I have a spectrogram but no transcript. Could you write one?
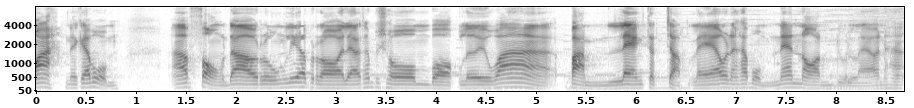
มานะครับผม อัพ2ดาวรุ้งเรียบร้อยแล้วท่านผู้ชมบอกเลยว่าปั่นแรงจัดๆแล้วนะครับผมแน่นอนอยู่แล้วนะฮะ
